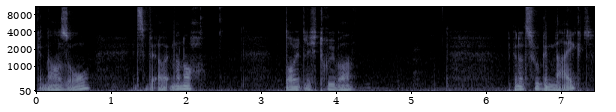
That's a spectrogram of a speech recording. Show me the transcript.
Genau so. Jetzt sind wir aber immer noch deutlich drüber bin dazu geneigt,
